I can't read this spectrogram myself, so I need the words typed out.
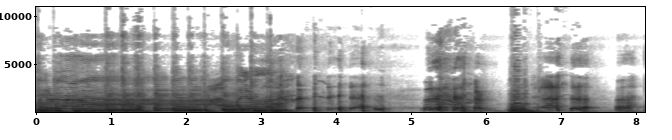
背儿子，啊，背儿子。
